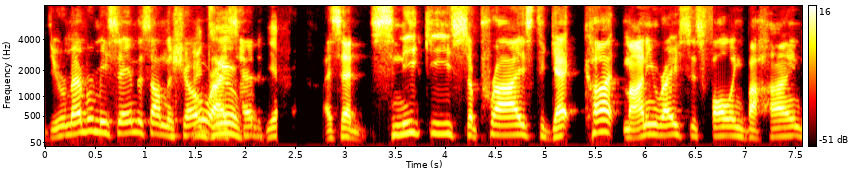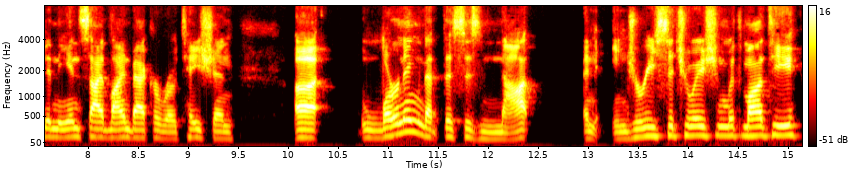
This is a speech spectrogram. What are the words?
do you remember me saying this on the show I where do. I said, yeah. I said, sneaky surprise to get cut. Monty Rice is falling behind in the inside linebacker rotation. Uh, learning that this is not an injury situation with Monty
